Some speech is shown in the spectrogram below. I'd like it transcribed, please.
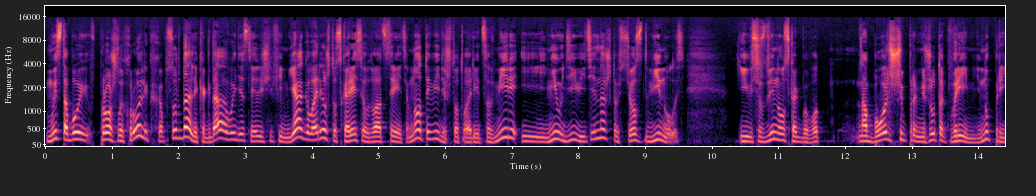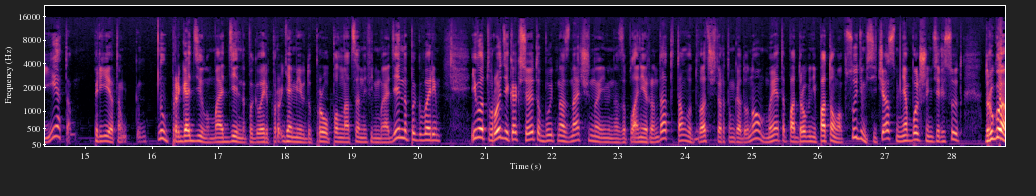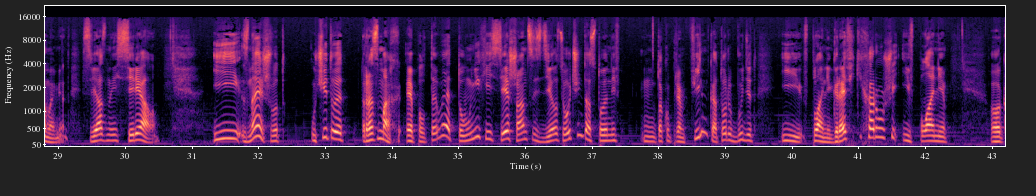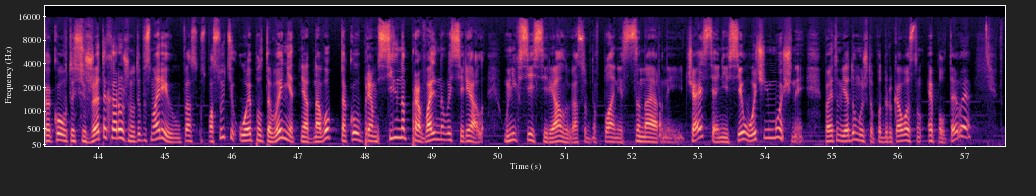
мы с тобой в прошлых роликах обсуждали, когда выйдет следующий фильм. Я говорил, что скорее всего в 23-м, но ты видишь, что творится в мире, и неудивительно, что все сдвинулось. И все сдвинулось как бы вот на больший промежуток времени. Но при этом при этом, ну, про Годзиллу мы отдельно поговорим, про, я имею в виду про полноценный фильм мы отдельно поговорим. И вот вроде как все это будет назначено именно запланирована дата, там вот в 24 году. Но мы это подробнее потом обсудим. Сейчас меня больше интересует другой момент, связанный с сериалом. И знаешь, вот учитывая размах Apple TV, то у них есть все шансы сделать очень достойный такой прям фильм, который будет и в плане графики хороший, и в плане Э, какого-то сюжета хорошего. Ну ты посмотри, по, по сути у Apple TV нет ни одного такого прям сильно провального сериала. У них все сериалы, особенно в плане сценарной части, они все очень мощные. Поэтому я думаю, что под руководством Apple TV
